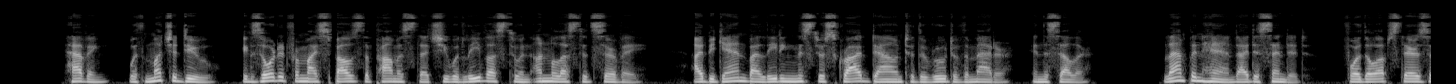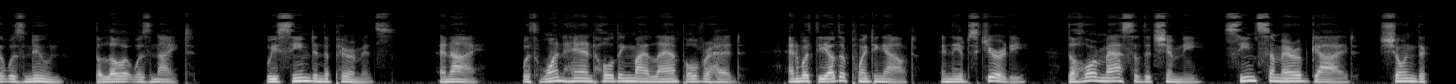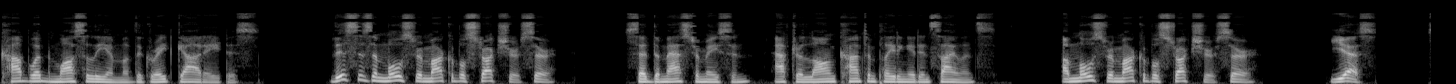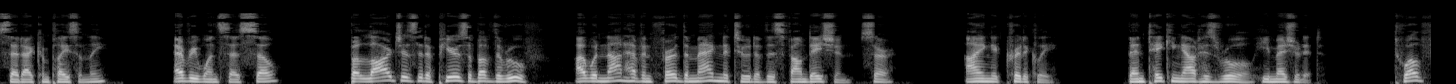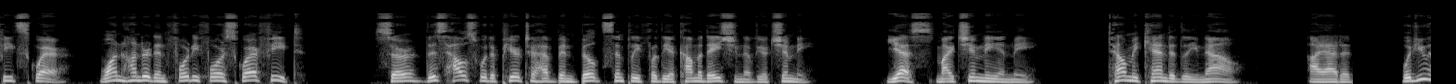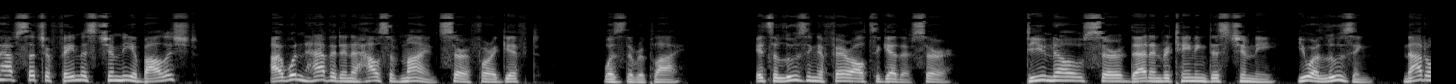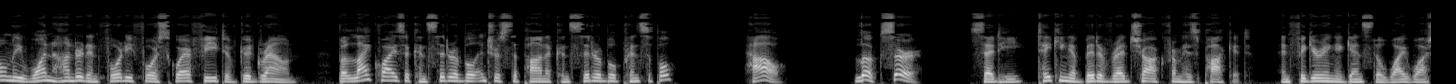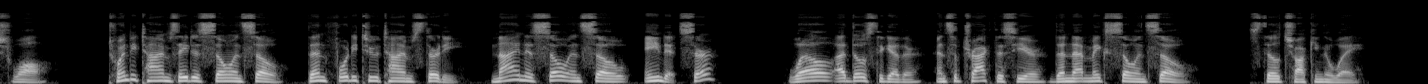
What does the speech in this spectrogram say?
Having, with much ado, extorted from my spouse the promise that she would leave us to an unmolested survey, I began by leading Mr. Scribe down to the root of the matter, in the cellar. Lamp in hand I descended, for though upstairs it was noon, below it was night. We seemed in the pyramids, and I, with one hand holding my lamp overhead, and with the other pointing out, in the obscurity, the hoar mass of the chimney, seemed some Arab guide, showing the cobwebbed mausoleum of the great god Apis. This is a most remarkable structure, sir, said the master mason, after long contemplating it in silence. A most remarkable structure, sir. Yes, said I complacently. Everyone says so. But large as it appears above the roof, I would not have inferred the magnitude of this foundation, sir. Eyeing it critically. Then taking out his rule, he measured it. Twelve feet square, 144 square feet. Sir, this house would appear to have been built simply for the accommodation of your chimney. Yes, my chimney and me. Tell me candidly now, I added, would you have such a famous chimney abolished? I wouldn't have it in a house of mine, sir, for a gift, was the reply. It's a losing affair altogether, sir. Do you know, sir, that in retaining this chimney, you are losing, not only 144 square feet of good ground, but likewise a considerable interest upon a considerable principal? How? Look, sir, said he, taking a bit of red chalk from his pocket, and figuring against the whitewashed wall. Twenty times eight is so and so, then forty-two times thirty, nine is so and so, ain't it, sir? Well, add those together, and subtract this here, then that makes so and so. Still chalking away.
